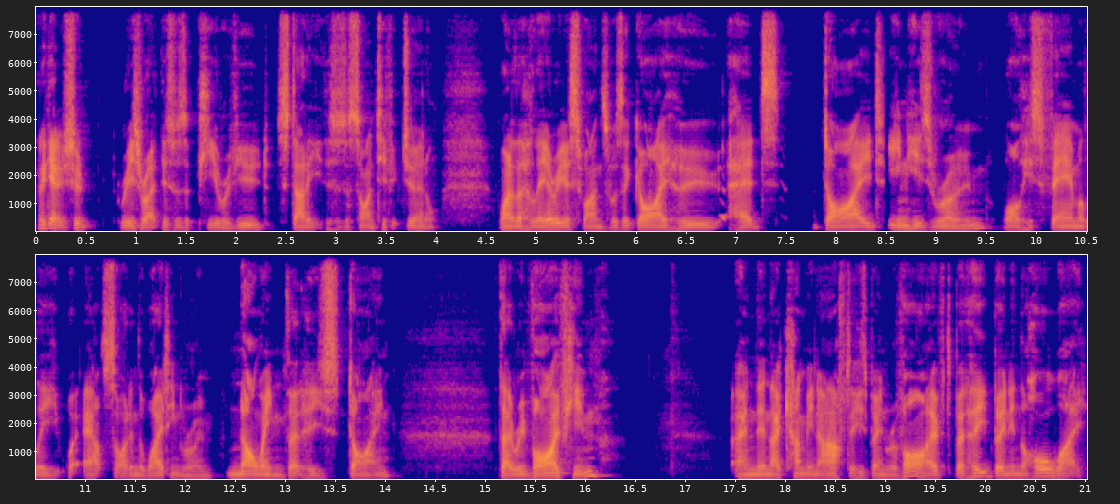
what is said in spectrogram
and again, it should reiterate this was a peer reviewed study, this is a scientific journal. One of the hilarious ones was a guy who had died in his room while his family were outside in the waiting room, knowing that he's dying. They revive him and then they come in after he's been revived, but he'd been in the hallway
